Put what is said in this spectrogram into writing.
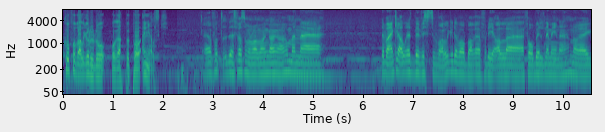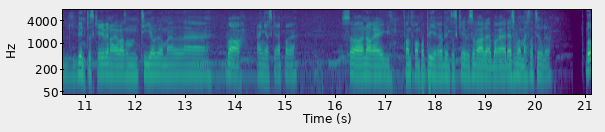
Hvorfor velger du da å rappe på engelsk? Jeg har fått det spørsmålet mange ganger, men eh, det var egentlig aldri et bevisst valg. Det var bare fordi alle forbildene mine når jeg begynte å skrive når jeg var sånn ti år gammel, eh, var engelske rappere. Så når jeg fant fram papiret og begynte å skrive, så var det bare det som var mest naturlig. da. Hva,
